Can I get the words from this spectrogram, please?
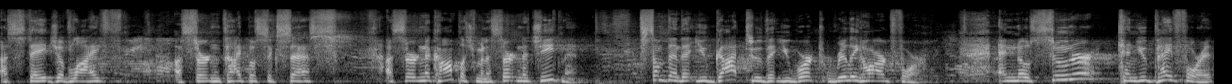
a stage of life, a certain type of success, a certain accomplishment, a certain achievement, something that you got to that you worked really hard for. And no sooner can you pay for it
